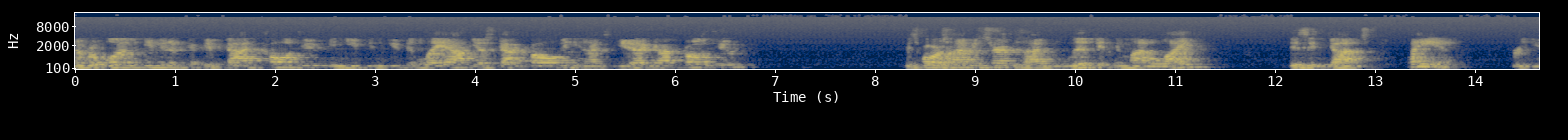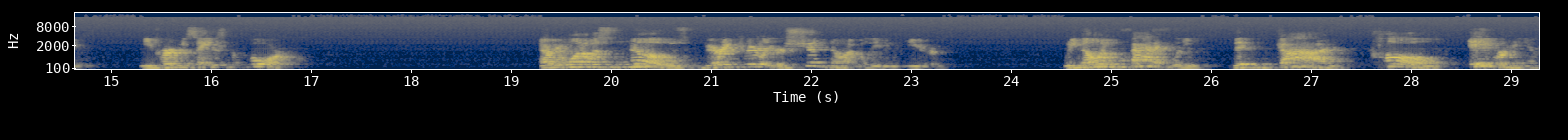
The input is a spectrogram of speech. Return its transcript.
Number one, even if, if God called you and you can you can lay out, yes, God called me, and I said, yeah, God called you. As far as I'm concerned, as I've lived it in my life, is it God's plan for you? You've heard me say this before. Every one of us knows very clearly, or should know, I believe in here. We know emphatically that God called Abraham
